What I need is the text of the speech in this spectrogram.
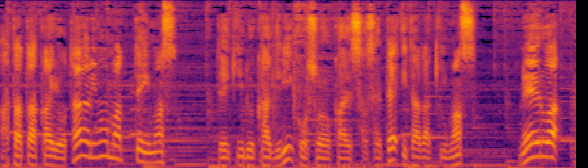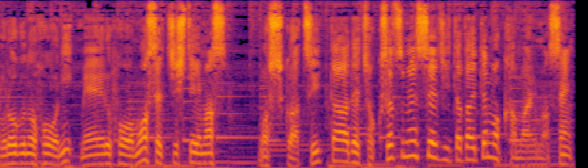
ー、温かいお便りも待っています。できる限りご紹介させていただきます。メールはブログの方にメールフォームを設置しています。もしくはツイッターで直接メッセージいただいても構いません。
